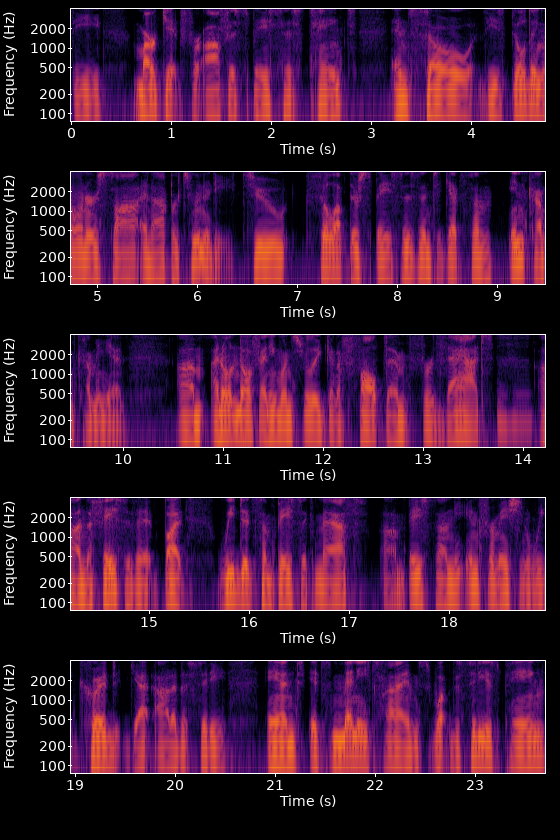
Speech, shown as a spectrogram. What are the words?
the market for office space has tanked. And so these building owners saw an opportunity to fill up their spaces and to get some income coming in. Um, I don't know if anyone's really going to fault them for that on the face of it, but we did some basic math um, based on the information we could get out of the city. and it's many times what the city is paying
